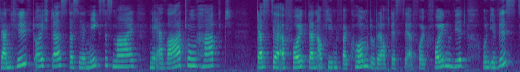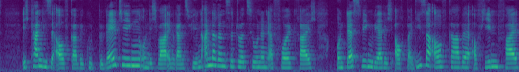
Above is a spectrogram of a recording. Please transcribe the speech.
dann hilft euch das, dass ihr nächstes Mal eine Erwartung habt, dass der Erfolg dann auf jeden Fall kommt oder auch, dass der Erfolg folgen wird. Und ihr wisst, ich kann diese Aufgabe gut bewältigen und ich war in ganz vielen anderen Situationen erfolgreich. Und deswegen werde ich auch bei dieser Aufgabe auf jeden Fall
